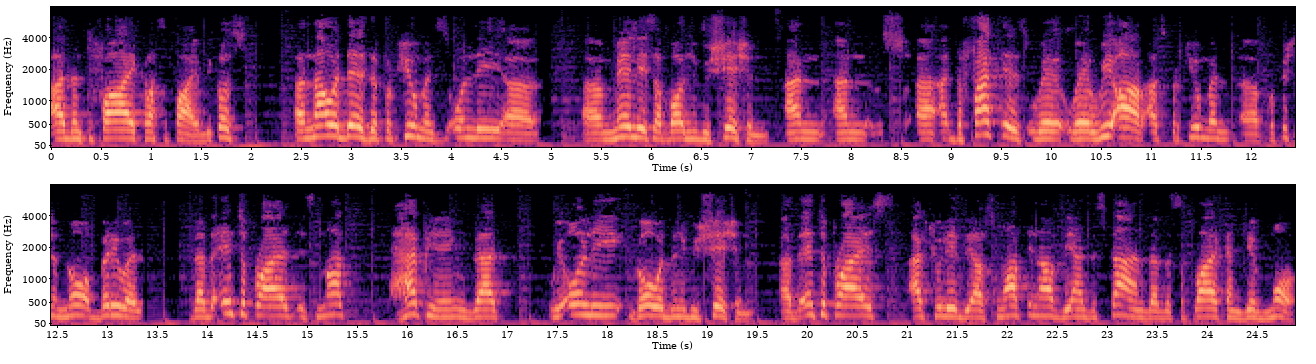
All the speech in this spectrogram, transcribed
identify, classify because uh, nowadays the procurement is only uh, uh, mainly is about negotiation and and uh, the fact is where where we are as procurement uh, professionals know very well that the enterprise is not happying that we only go with the negotiation. Uh, the enterprise actually they are smart enough they understand that the supplier can give more.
